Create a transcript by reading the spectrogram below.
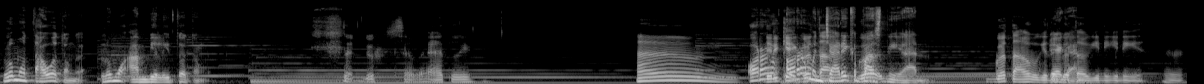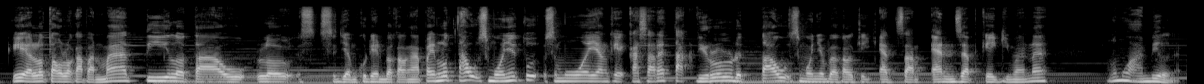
Lo mau tahu atau enggak? Lo mau ambil itu atau enggak? aduh sama Adli Hmm. Orang Jadi orang mencari kepastian. gue tahu gitu Iya gue kan? tahu gini gini gitu. Hmm. Iya, lo tahu lo kapan mati, lo tahu lo se- sejam kemudian bakal ngapain, lo tahu semuanya tuh semua yang kayak kasarnya takdir lo, lo udah tahu semuanya bakal kayak at some ends up kayak gimana. Lo mau ambil nggak?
